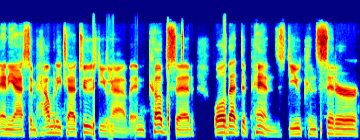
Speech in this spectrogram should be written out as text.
and he asked him, How many tattoos do you have? And Cub said, Well, that depends. Do you consider,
